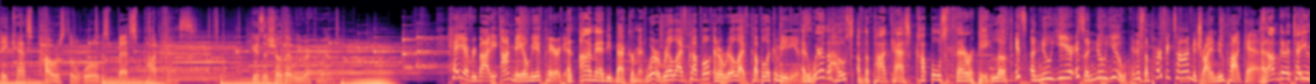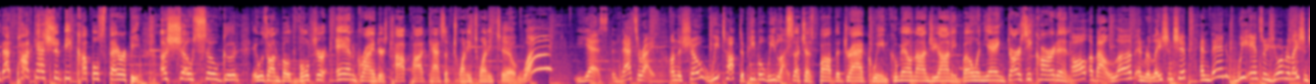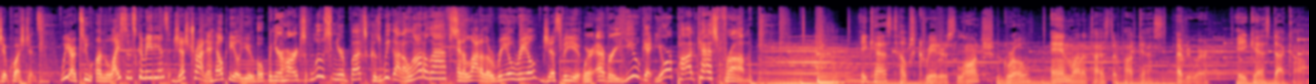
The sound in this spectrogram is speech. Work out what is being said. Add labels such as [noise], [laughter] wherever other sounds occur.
ACAST powers the world's best podcasts. Here's a show that we recommend. Hey everybody, I'm Naomi Ekperigin. And I'm Andy Beckerman. We're a real life couple and a real life couple of comedians. And we're the hosts of the podcast Couples Therapy. Look, it's a new year, it's a new you, and it's the perfect time to try a new podcast. And I'm going to tell you that podcast should be Couples Therapy, a show so good it was on both Vulture and Grindr's top podcasts of 2022. What? Yes, that's right. On the show, we talk to people we like. Such as Bob the Drag Queen, Kumail Nanjiani, Bowen Yang, D'Arcy Carden. All about love and relationships, and then we answer your relationship questions. We are two unlicensed comedians just trying to help heal you. Open your hearts, loosen your butts, because we got a lot of laughs. And a lot of the real, real just for you. Wherever you get your podcast from. ACAST helps creators launch, grow, and monetize their podcasts everywhere acast.com.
